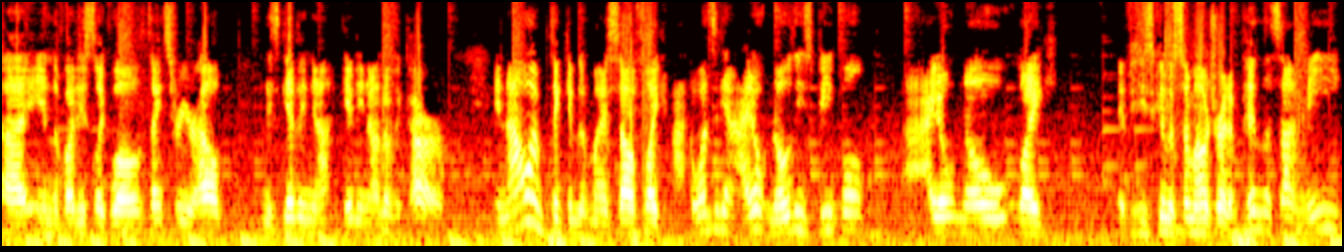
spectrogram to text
uh, and the buddy's like, "Well, thanks for your help." And he's getting out, getting out of the car, and now I'm thinking to myself, like, once again, I don't know these people. I don't know, like, if he's going to somehow try to pin this on me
